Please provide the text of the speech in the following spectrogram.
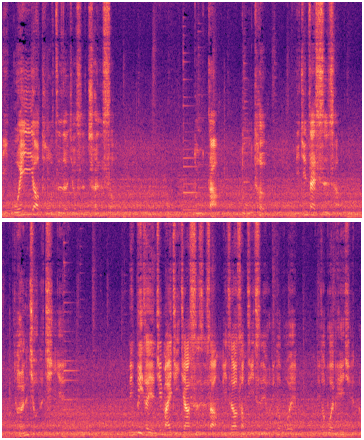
你唯一要投资的就是成熟。独大、独特，已经在市场很久的企业，你闭着眼睛买几家，事实上，你只要长期持有，你都不会，你都不会赔钱的。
